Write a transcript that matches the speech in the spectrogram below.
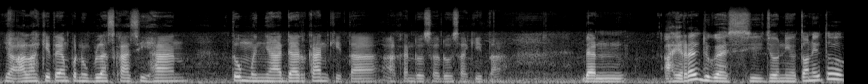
ya Allah kita yang penuh belas kasihan itu menyadarkan kita akan dosa-dosa kita Dan akhirnya juga si John Newton itu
